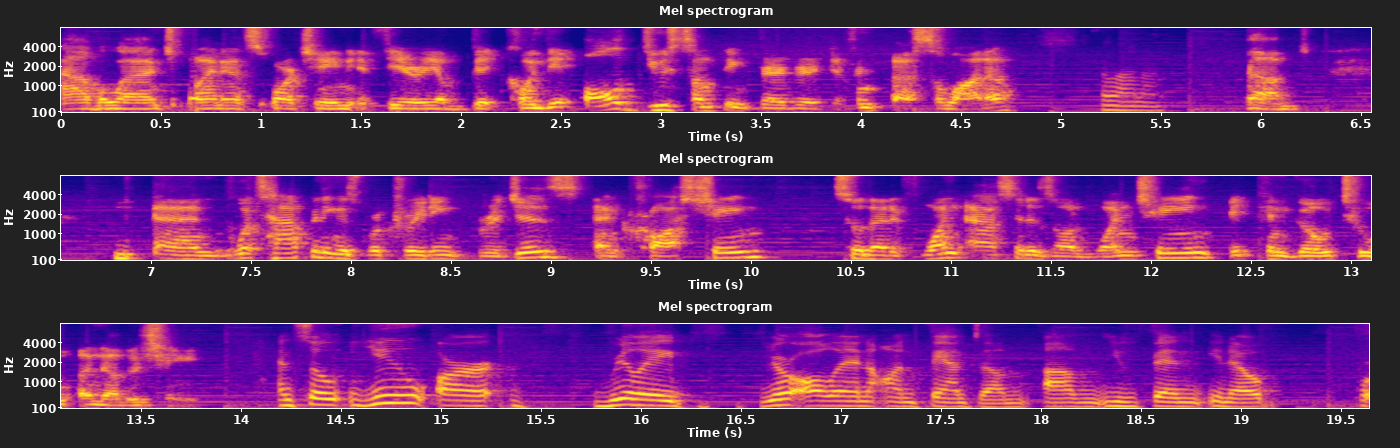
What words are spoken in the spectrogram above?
Avalanche, Binance Smart Chain, Ethereum, Bitcoin, they all do something very, very different. Uh, Solana. Solana. Um, and what's happening is we're creating bridges and cross chain so that if one asset is on one chain, it can go to another chain. And so you are really, you're all in on Fantom. Um, you've been, you know, pr-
